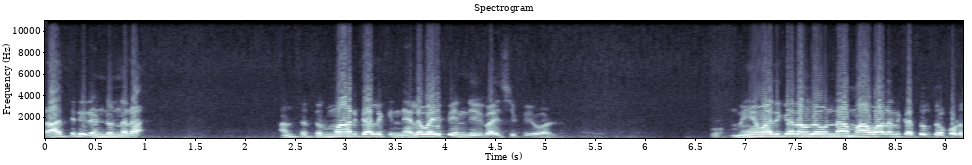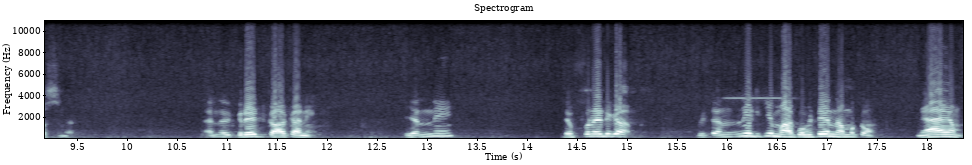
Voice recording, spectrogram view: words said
రాత్రి రెండున్నర. అంత దుర్మార్గాలకి నెలవైపోయింది వైసీపీ వాళ్ళు. మేము అధికారంలో ఉన్నా మా వాళ్ళని కత్తులతో పొడుస్తున్నారు. And great Kakani. ఇవన్నీ డెఫినెట్గా వీటన్నిటికీ మాకు ఒకటే నమ్మకం. న్యాయం.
